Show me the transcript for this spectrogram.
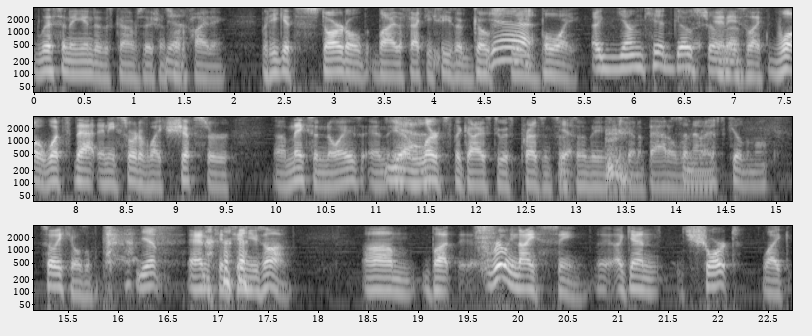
listening into this conversation, sort Yeah. of hiding, but he gets startled by the fact he sees a ghostly Yeah. boy. A young kid ghost shows and up. he's like, "Whoa, what's that?" And he sort of like shifts or uh, makes a noise, and Yeah. it alerts the guys to his presence, and Yeah. so they're going to battle. so him, now we right? have to kill them all. So he kills him Yep. and continues on. Um, but really nice scene. Again, short, like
